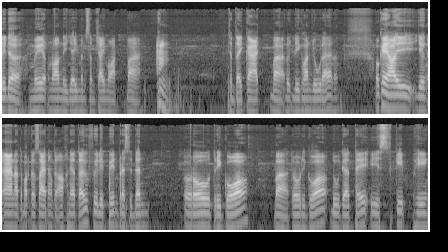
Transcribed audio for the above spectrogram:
leader មេដឹកនាំនិយាយមិនសំចៃមាត់បាទចំដីកាចបាទដូចលីខ្វាន់យូដែរហ្នឹងអូខេហើយយើងអានអត្ថបទកាសែតទាំងអស់គ្នាទៅ Philippine President Rodrigo បាទ Rodrigo Duterte is skipping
